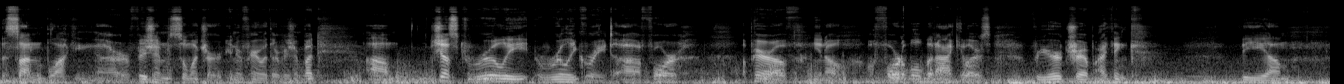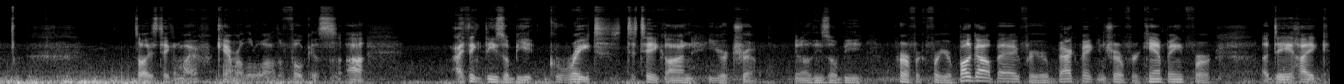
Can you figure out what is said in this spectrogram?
the sun blocking our vision so much or interfering with our vision. But um, just really, really great uh, for a pair of you know affordable binoculars for your trip. I think the um, it's always taking my camera a little while to focus. Uh, I think these will be great to take on your trip. You know, these will be perfect for your bug out bag, for your backpacking trip, for camping, for a day hike.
